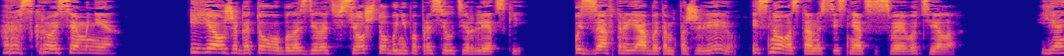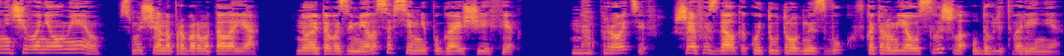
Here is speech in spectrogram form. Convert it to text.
Раскройся мне. И я уже готова была сделать все, что бы не попросил Терлецкий. Пусть завтра я об этом пожалею и снова стану стесняться своего тела. «Я ничего не умею», — смущенно пробормотала я, но это возымело совсем не пугающий эффект. Напротив, шеф издал какой-то утробный звук, в котором я услышала удовлетворение,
